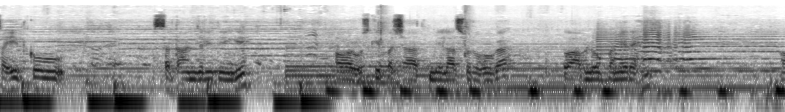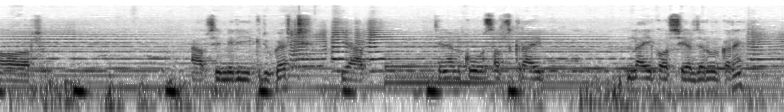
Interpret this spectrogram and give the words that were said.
शहीद को श्रद्धांजलि देंगे और उसके पश्चात मेला शुरू होगा। तो आप लोग बने रहें और आपसे मेरी एक रिक्वेस्ट कि आप चैनल को सब्सक्राइब लाइक और शेयर ज़रूर करें।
